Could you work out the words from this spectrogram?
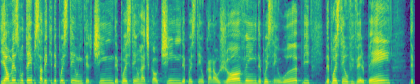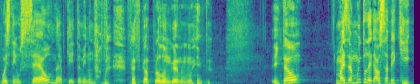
e ao mesmo tempo saber que depois tem o Interteam, depois tem o Radical Team, depois tem o canal Jovem, depois tem o Up, depois tem o Viver Bem, depois tem o Céu, né? Porque aí também não dá para ficar prolongando muito. Então, mas é muito legal saber que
